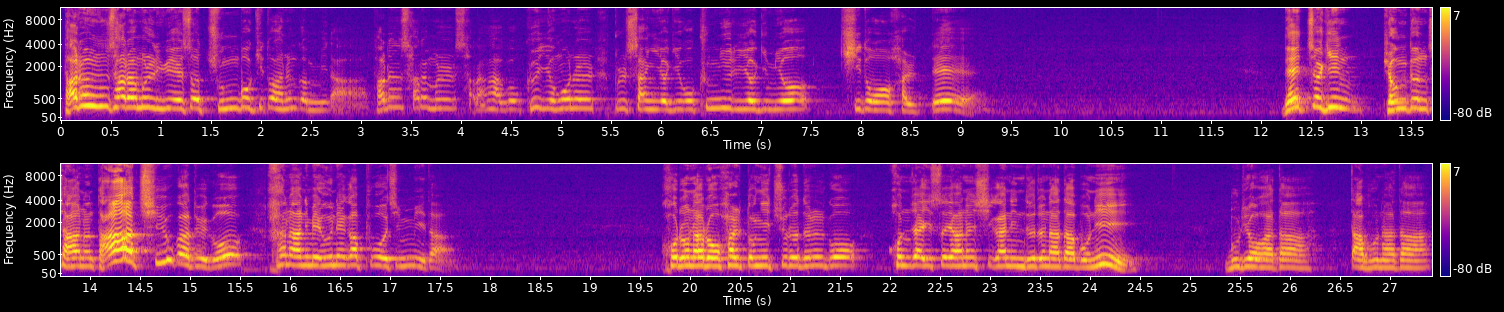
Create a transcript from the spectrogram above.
다른 사람을 위해서 중보 기도하는 겁니다. 다른 사람을 사랑하고 그 영혼을 불쌍히 여기고 긍휼히 여기며 기도할 때 내적인 병든 자아는 다 치유가 되고 하나님의 은혜가 부어집니다. 코로나로 활동이 줄어들고 혼자 있어야 하는 시간이 늘어나다 보니 무료하다, 따분하다,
